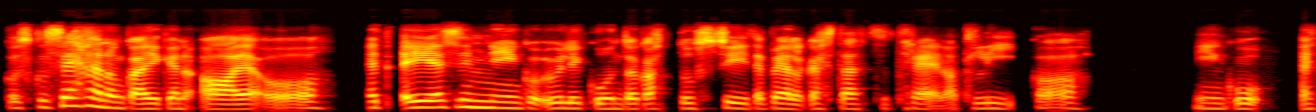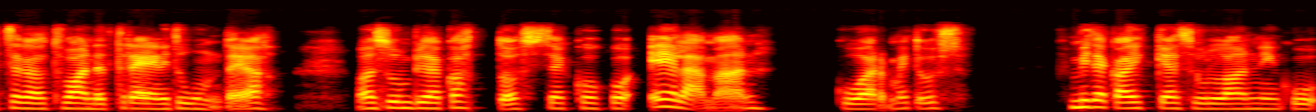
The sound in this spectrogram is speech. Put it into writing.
koska sehän on kaiken A ja O. Et ei esim. Niin kuin ylikunta katso siitä pelkästään, että sä treenat liikaa, niin kuin, että sä katsot vain ne treenitunteja, vaan sun pitää katsoa se koko elämän kuormitus. mitä kaikkea sulla on niin kuin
